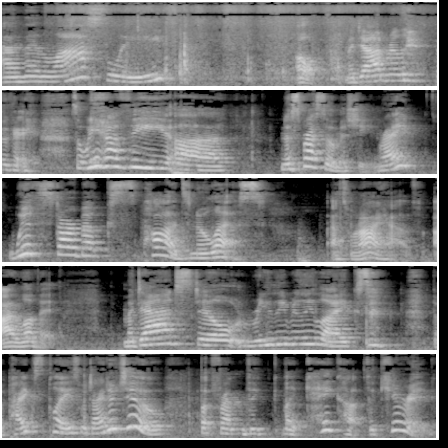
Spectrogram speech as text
And then lastly, oh, my dad really, okay. So we have the uh, Nespresso machine, right? With Starbucks pods, no less. That's what I have. I love it. My dad still really, really likes the Pike's Place, which I do too, but from the like K-Cup, the Keurig,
